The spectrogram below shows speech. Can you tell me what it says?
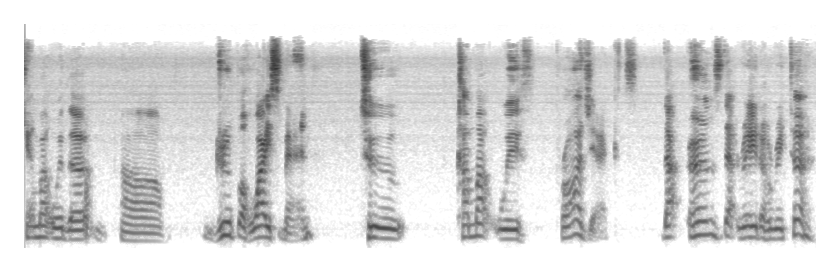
come up with a uh, group of wise men to come up with projects that earns that rate of return.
